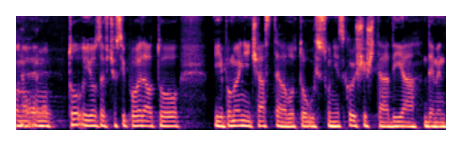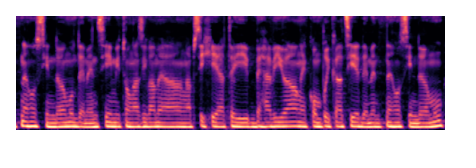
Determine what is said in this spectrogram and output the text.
ono, ono, to, Jozef, čo si povedal, to je pomerne časté, lebo to už sú neskôršie štádia dementného syndromu, demencii, my to nazývame na psychiatrii behaviorálne komplikácie dementného syndromu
